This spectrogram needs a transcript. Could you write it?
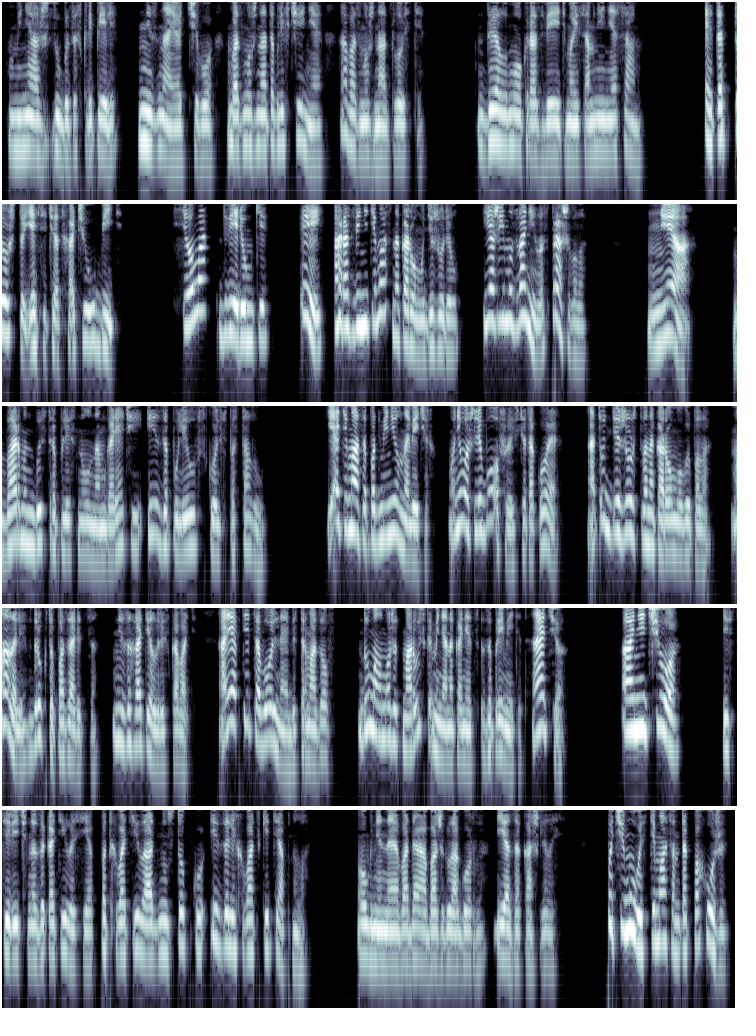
У меня аж зубы заскрипели. Не знаю от чего. Возможно, от облегчения, а возможно, от злости. Дел мог развеять мои сомнения сам. «Это то, что я сейчас хочу убить». «Сёма, две рюмки. Эй, а разве не Тимас на корому дежурил? Я же ему звонила, спрашивала». «Не-а», Бармен быстро плеснул нам горячий и запулил вскользь по столу. «Я Тимаса подменил на вечер. У него ж любовь и все такое. А тут дежурство на корому выпало. Мало ли, вдруг кто позарится. Не захотел рисковать. А я птица вольная, без тормозов. Думал, может, Маруська меня, наконец, заприметит. А чё?» «А ничего!» Истерично закатилась я, подхватила одну стопку и залихватски тяпнула. Огненная вода обожгла горло, я закашлялась. «Почему вы с Тимасом так похожи?»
